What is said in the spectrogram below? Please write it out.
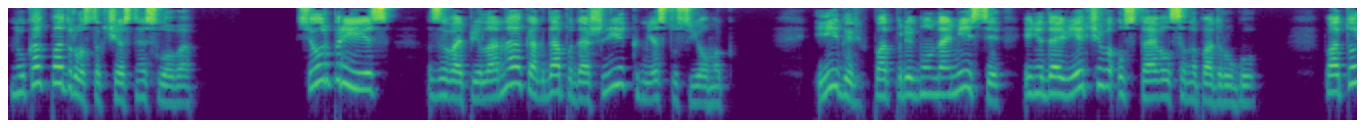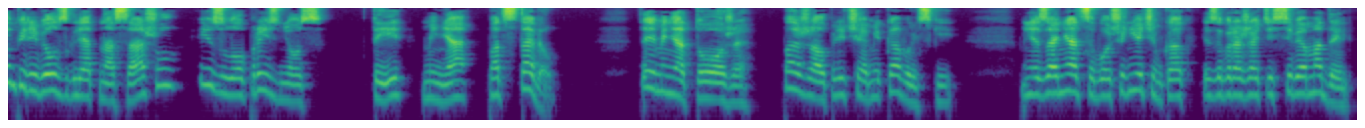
Ну, как подросток, честное слово. «Сюрприз!» — завопила она, когда подошли к месту съемок. Игорь подпрыгнул на месте и недоверчиво уставился на подругу. Потом перевел взгляд на Сашу и зло произнес. «Ты меня подставил». «Ты меня тоже», — пожал плечами Ковыльский. «Мне заняться больше нечем, как изображать из себя модель.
